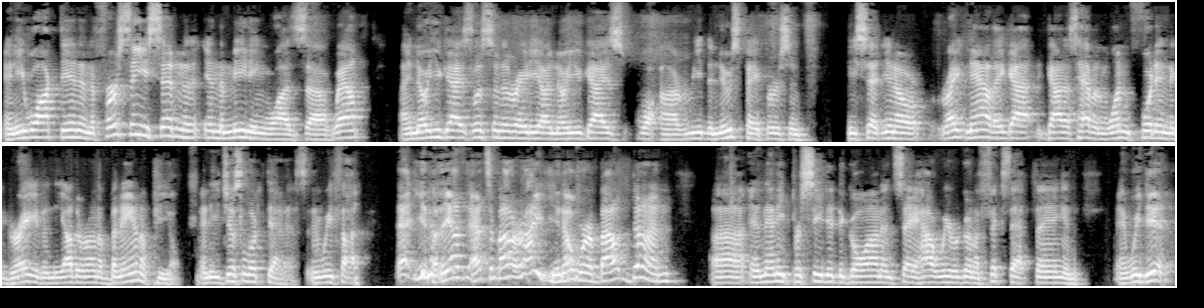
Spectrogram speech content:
And he walked in, and the first thing he said in the, in the meeting was, uh, Well, I know you guys listen to the radio. I know you guys uh, read the newspapers. And he said, You know, right now they got, got us having one foot in the grave and the other on a banana peel. And he just looked at us, and we thought, that, you know, that's about right. You know, we're about done. Uh, and then he proceeded to go on and say how we were going to fix that thing. And, and we did.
